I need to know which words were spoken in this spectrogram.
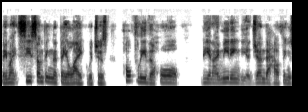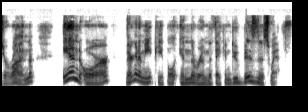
they might see something that they like which is hopefully the whole BNI meeting, the agenda, how things are run, and or they're going to meet people in the room that they can do business with.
